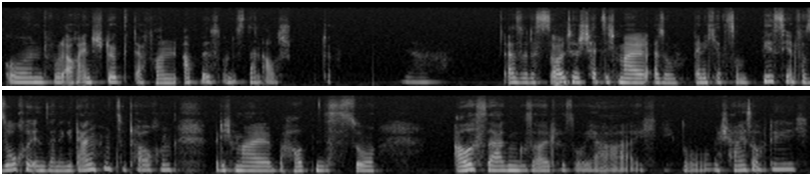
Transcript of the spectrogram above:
und wohl auch ein Stück davon abbiss und es dann ausspuckte. Ja. Also das sollte, schätze ich mal, also wenn ich jetzt so ein bisschen versuche, in seine Gedanken zu tauchen, würde ich mal behaupten, dass es so Aussagen sollte, so ja, ich, ich so, ich scheiße auf dich.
